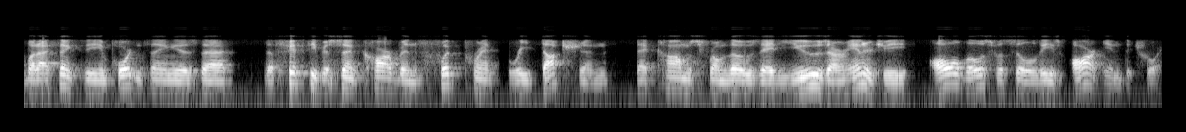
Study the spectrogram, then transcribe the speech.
But I think the important thing is that the 50% carbon footprint reduction that comes from those that use our energy, all those facilities are in Detroit.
